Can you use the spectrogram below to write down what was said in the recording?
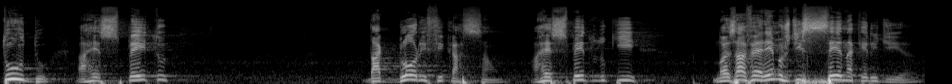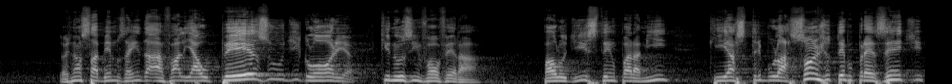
tudo a respeito da glorificação, a respeito do que nós haveremos de ser naquele dia. Nós não sabemos ainda avaliar o peso de glória que nos envolverá. Paulo diz: Tenho para mim que as tribulações do tempo presente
